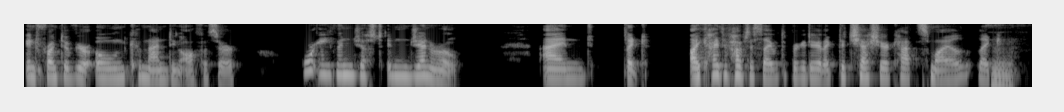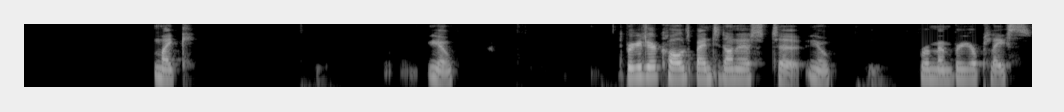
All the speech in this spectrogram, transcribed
in front of your own commanding officer, or even just in general. And, like, I kind of have to side with the Brigadier, like, the Cheshire Cat smile, like, Hmm. Mike, you know, the Brigadier called Benton on it to, you know, remember your place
